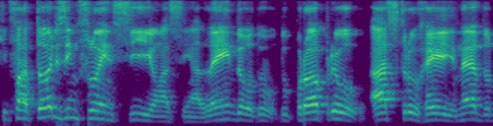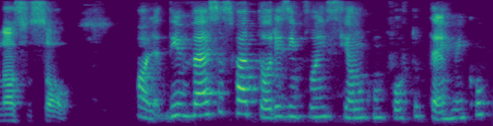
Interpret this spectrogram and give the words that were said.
que fatores influenciam, assim, além do, do, do próprio astro-rei, né, do nosso Sol? Olha, diversos fatores influenciam no conforto térmico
